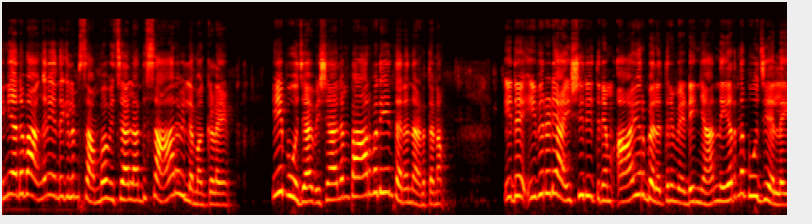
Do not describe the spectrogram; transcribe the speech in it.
ഇനി അഥവാ അങ്ങനെ എന്തെങ്കിലും സംഭവിച്ചാൽ അത് സാരമില്ല മക്കളെ. ഈ പൂജ വിശാലം പാർവതിയും തന്നെ നടത്തണം. ഇത് ഇവരുടെ ഐശ്വര്യത്തിനും ആയുർബലത്തിനും വേണ്ടി ഞാൻ നേർന്ന പൂജയല്ലേ?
